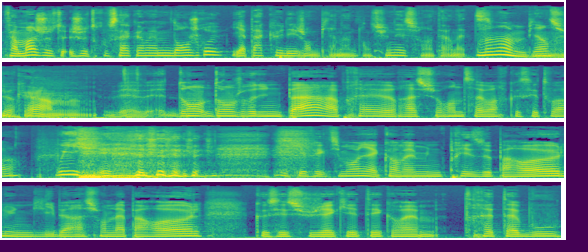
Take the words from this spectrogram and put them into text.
Enfin moi je, trouve ça quand même dangereux. Il n'y a pas que des gens bien intentionnés sur Internet. Non, non, bien sûr. Euh, dangereux d'une part, après euh, rassurant de savoir que c'est toi. Oui. Et, qu'effectivement il y a quand même une prise de parole, une libération de la parole, que ces sujets qui étaient quand même très tabous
